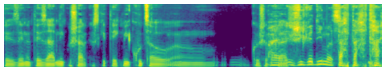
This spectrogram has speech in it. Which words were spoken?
je zdaj na tej zadnji košarkarski tekmi kucal um, A je košarkaš. Žiga Dimac. Ta, ta, ta.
